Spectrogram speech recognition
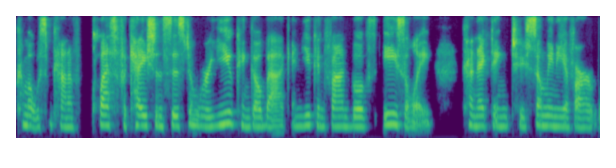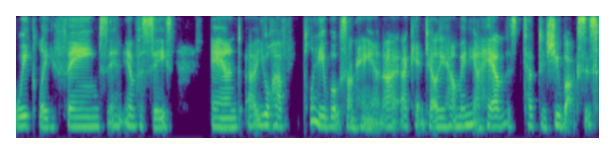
come up with some kind of classification system where you can go back and you can find books easily connecting to so many of our weekly themes and emphases and uh, you'll have plenty of books on hand. I, I, can't tell you how many I have tucked in shoe boxes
